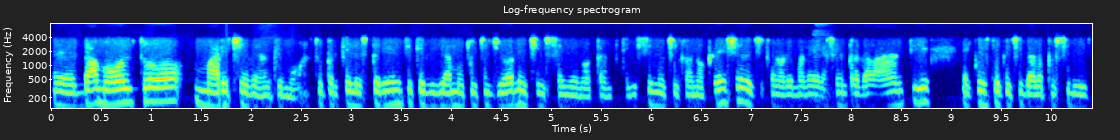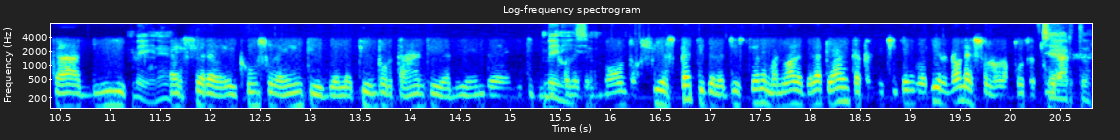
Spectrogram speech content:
eh, dà molto ma riceve anche molto perché le esperienze che viviamo tutti i giorni ci insegnano tantissimo, ci fanno crescere, ci fanno rimanere sempre davanti e questo che ci dà la possibilità di Bene. essere i consulenti delle più importanti aziende viticole del mondo sugli aspetti della gestione manuale della pianta perché ci tengo a dire non è solo la potatura certo.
